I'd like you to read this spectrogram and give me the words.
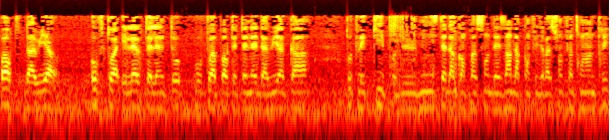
Porte d'Avia, ouvre-toi, élève tes linteaux, ouvre-toi, porte éternelle d'Avia, car toute l'équipe du ministère de la compassion des ans de la Confédération fait son entrée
